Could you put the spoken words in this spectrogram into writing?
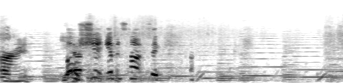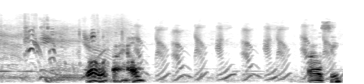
Alright. Yeah. Oh shit, yep, it's toxic. Whoa, what the hell? Uh, see?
